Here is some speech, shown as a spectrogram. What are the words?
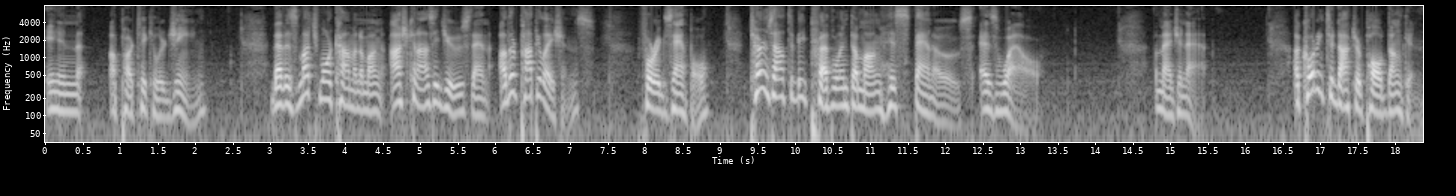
in a particular gene that is much more common among Ashkenazi Jews than other populations, for example, turns out to be prevalent among Hispanos as well. Imagine that. According to Dr. Paul Duncan,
